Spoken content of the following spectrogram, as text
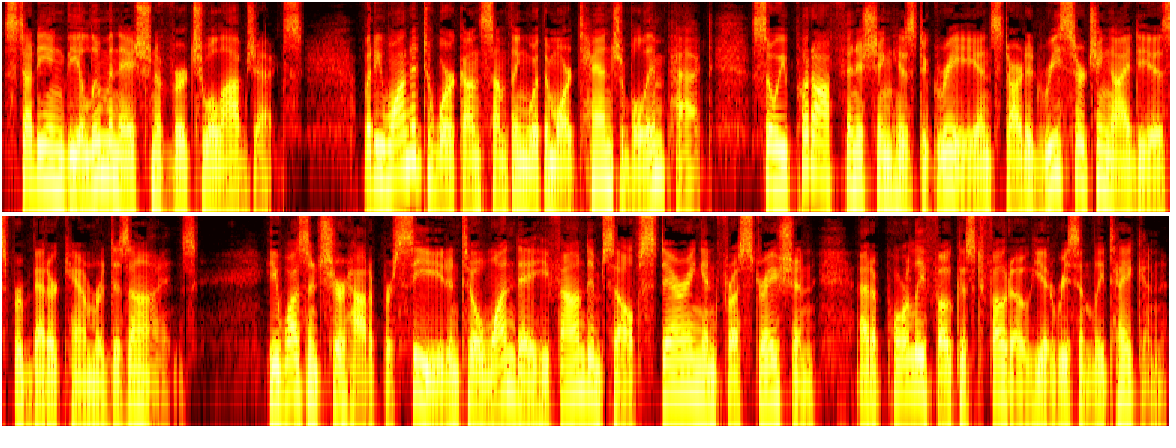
studying the illumination of virtual objects. But he wanted to work on something with a more tangible impact, so he put off finishing his degree and started researching ideas for better camera designs. He wasn't sure how to proceed until one day he found himself staring in frustration at a poorly focused photo he had recently taken.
